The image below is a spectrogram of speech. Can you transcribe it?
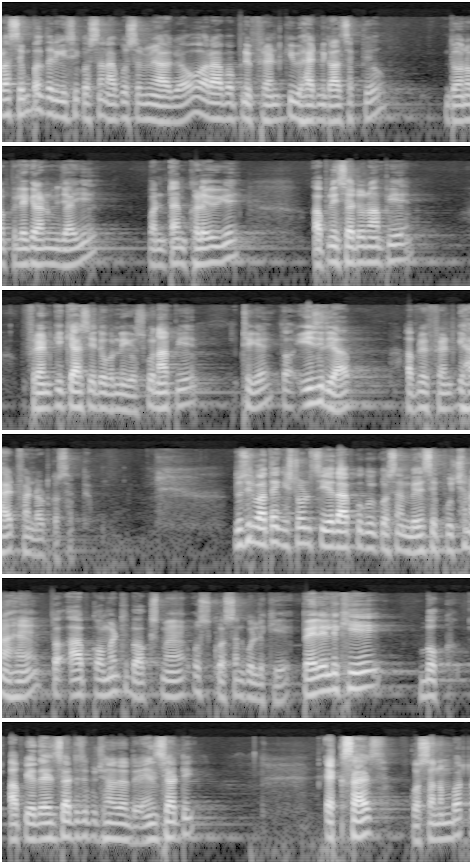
बड़ा सिंपल तरीके से क्वेश्चन आपको समझ में आ गया हो और आप अपने फ्रेंड की भी हाइट निकाल सकते हो। दोनों प्ले ग्राउंड में जाइए, वन टाइम खड़े हुए अपनी शेडो नापिए, फ्रेंड की क्या शेडो बन रही है उसको नापिए, ठीक है? तो ईजिली आप अपने फ्रेंड की हाइट फाइंड आउट कर सकते हो। दूसरी बात है कि स्टूडेंट से यदि आपको कोई क्वेश्चन मेरे से पूछना है तो आप कमेंट बॉक्स में उस क्वेश्चन को लिखिए। पहले लिखिए बुक आप यदि एन से पूछना चाहते हैं एन एक्साइज क्वेश्चन नंबर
